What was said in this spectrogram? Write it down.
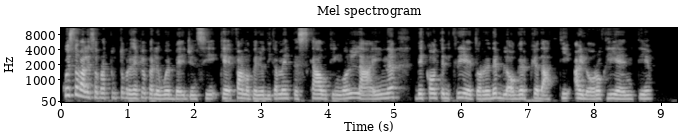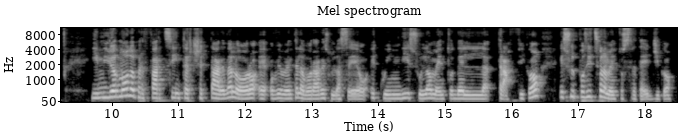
Questo vale soprattutto per esempio per le web agency che fanno periodicamente scouting online dei content creator e dei blogger più adatti ai loro clienti. Il miglior modo per farsi intercettare da loro è ovviamente lavorare sulla SEO e quindi sull'aumento del traffico e sul posizionamento strategico.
